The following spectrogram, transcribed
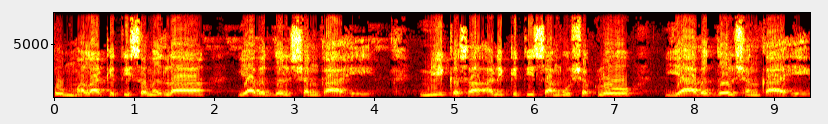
तो मला किती समजला याबद्दल शंका आहे. मी कसा आणि किती सांगू शकलो याबद्दल शंका आहे.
